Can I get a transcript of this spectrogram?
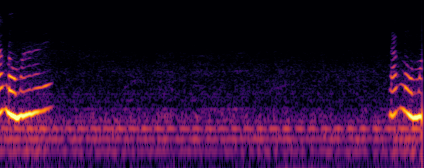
รักหนูไหมรักหนูไหม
